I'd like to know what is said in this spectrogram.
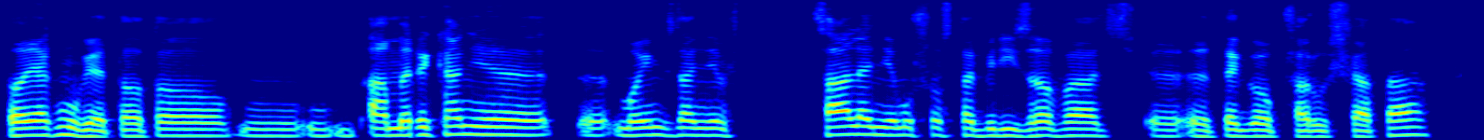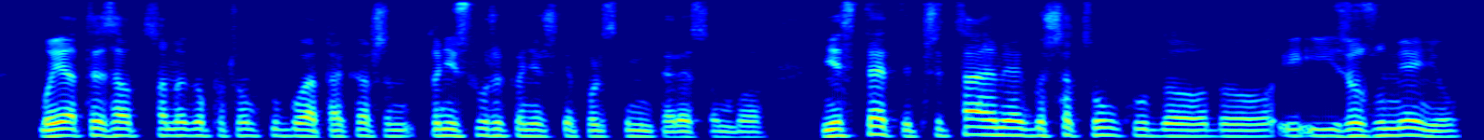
to jak mówię, to, to mm, Amerykanie e, moim zdaniem wcale nie muszą stabilizować e, tego obszaru świata. Moja teza od samego początku była taka, że to nie służy koniecznie polskim interesom, bo niestety przy całym jakby szacunku do, do i, i zrozumieniu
